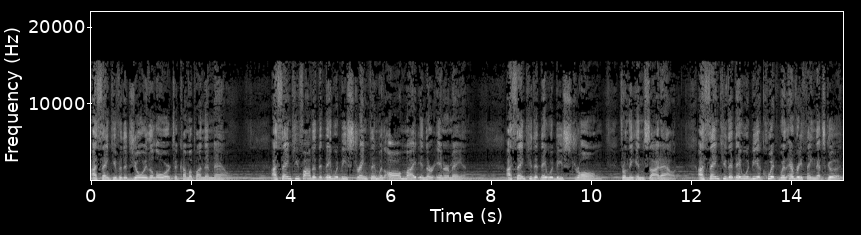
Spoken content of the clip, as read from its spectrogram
I thank you for the joy of the Lord to come upon them now. I thank you, Father, that they would be strengthened with all might in their inner man. I thank you that they would be strong from the inside out. I thank you that they would be equipped with everything that's good.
